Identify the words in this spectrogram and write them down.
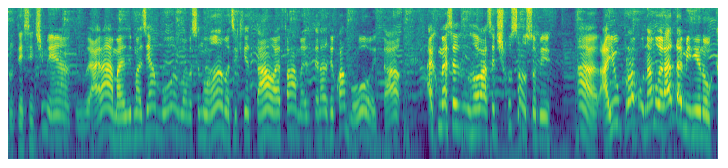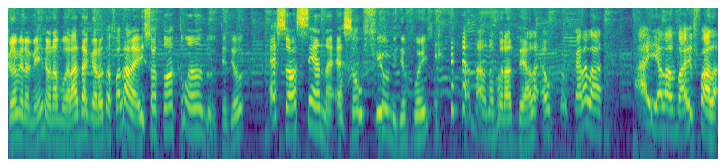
não tem sentimento. Ah, mas, mas é amor, você não ama, isso aqui e tal. Aí fala, ah, mas não tem nada a ver com amor e tal. Aí começa a rolar essa discussão sobre. Ah, aí o, próprio, o namorado da menina, o cameraman, né, o namorado da garota, fala, ah, eles só estão atuando, entendeu? É só a cena, é só um filme. Depois, o namorado dela é o, é o cara lá. Aí ela vai e fala:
